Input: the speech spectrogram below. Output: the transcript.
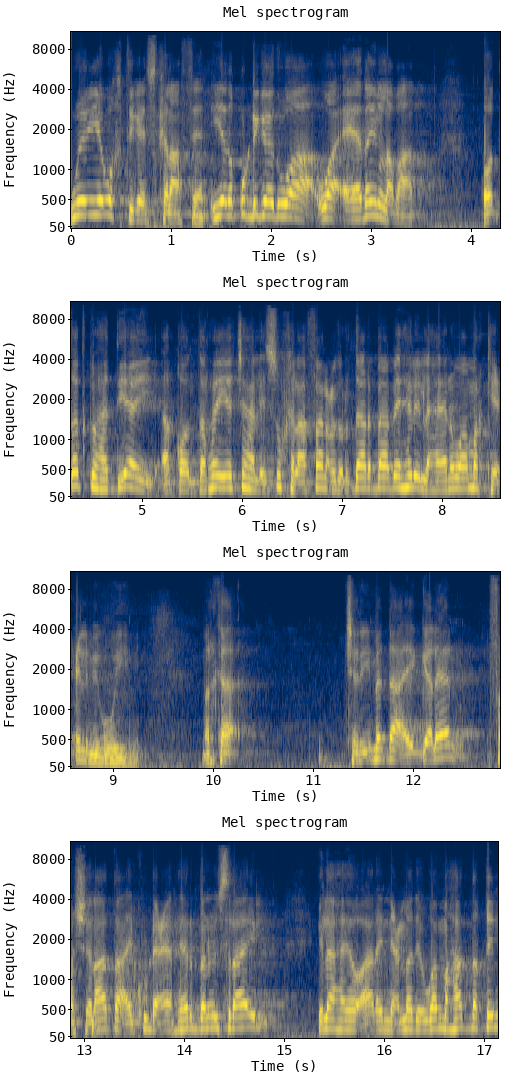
Weeye wakhtiga iskhilaafeen. Iyada qudhigeedu waa waa eedayn labaad oo dadku haddii ay aqoon darre iyo jahal isu khilaafaan cudurdaar baabay heli lahaayeen waa markii cilmigu u yimi. Marka jariimadda ay galeen fashilaadda ay ku dhaceen reer banu israa'iil ilaahay oo aanay nicmadii uga mahadnaqin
